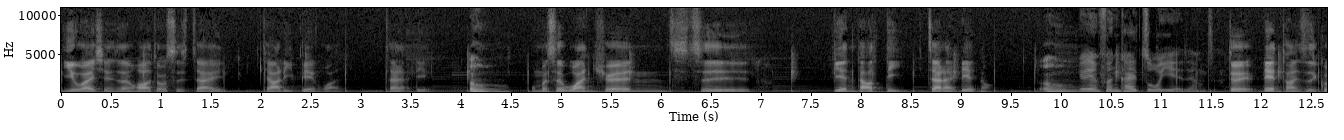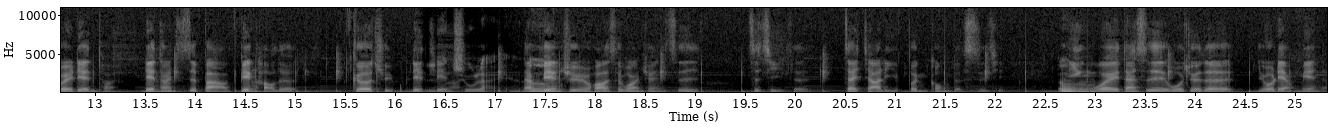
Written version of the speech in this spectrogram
意外先生的话都是在家里边玩再来练。嗯，我们是完全是编到底再来练哦。哦有，点分开作业这样子。对，练团是归练团，练团只是把编好的歌曲练练出出来。那嗯编曲的话是完全是自己的在家里分工的事情。嗯因为，但是我觉得有两面啊，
